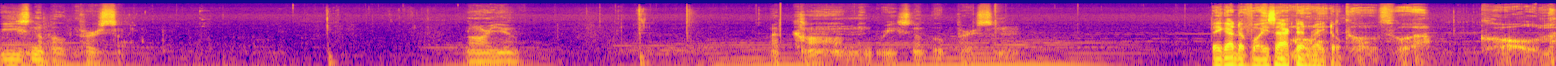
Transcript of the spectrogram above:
reasonable person. They got the voice acting right though. calls for calm.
